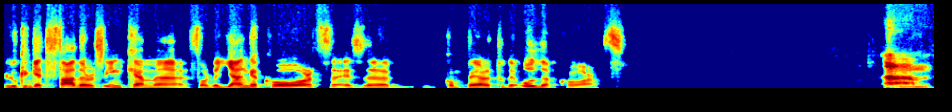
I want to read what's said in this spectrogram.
looking at father's income uh, for the younger cohorts as uh, compared to the older cohorts. Um,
